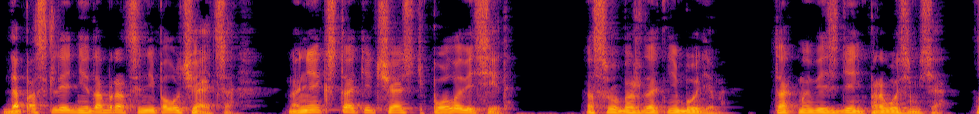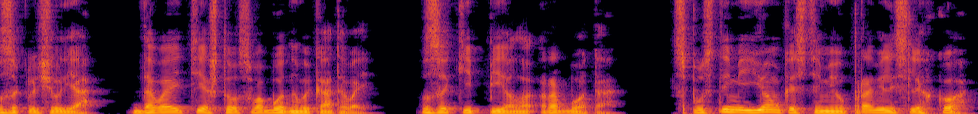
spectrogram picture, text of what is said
До последней добраться не получается. На ней, кстати, часть пола висит». «Освобождать не будем. Так мы весь день провозимся», — заключил я. «Давай те, что свободно выкатывай». Закипела работа. С пустыми емкостями управились легко.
